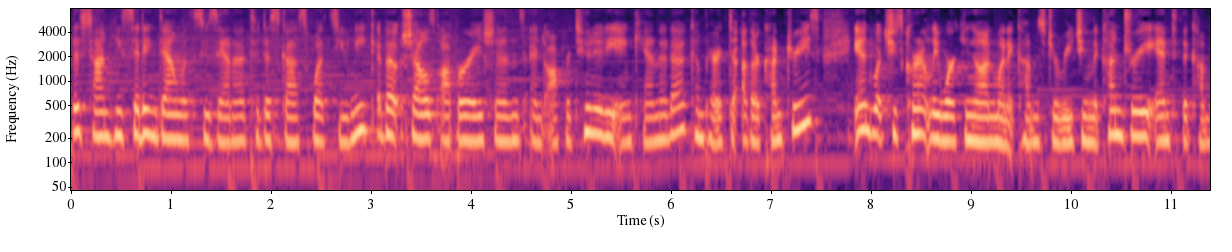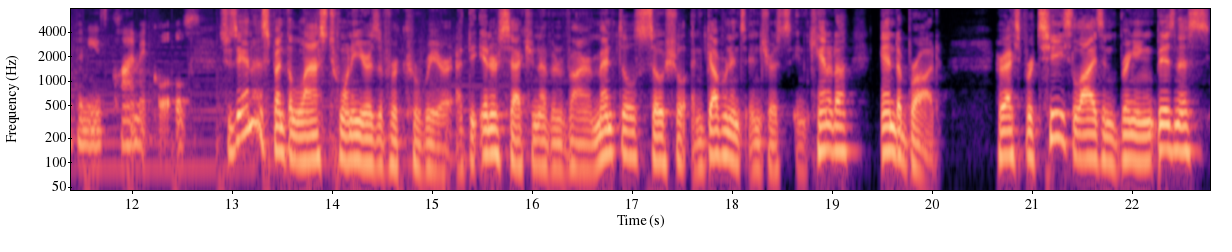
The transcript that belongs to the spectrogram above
This time he's sitting down with Susannah to discuss what's unique about Shell's operations and opportunity in Canada compared to other countries, and what she's currently working on when it comes to reaching the country and to the company's climate goals. Susannah has spent the last 20 years of her career at the intersection of environmental, social, and governance interests in Canada and abroad. Her expertise lies in bringing business,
